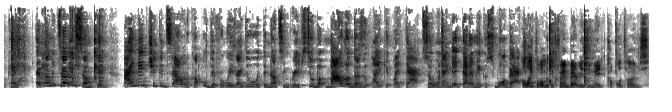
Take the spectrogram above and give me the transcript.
okay? And let me tell you something. I make chicken salad a couple different ways. I do it with the nuts and grapes too, but Mauro doesn't like it like that. So when I make that, I make a small batch. I like the one with the cranberries you made a couple of times.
